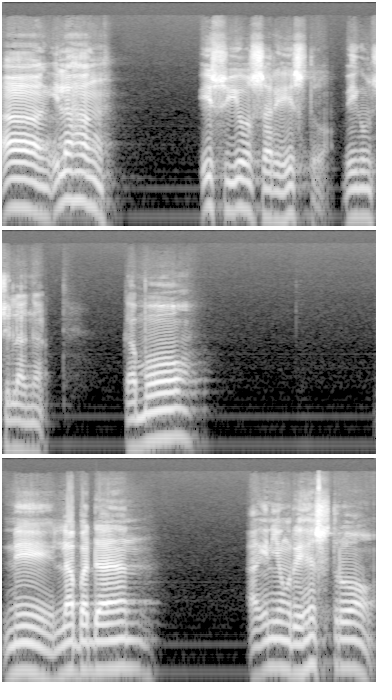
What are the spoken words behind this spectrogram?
Ang ilahang isyu sa rehistro. Mingon sila nga, kamo ni labadan ang inyong rehistro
